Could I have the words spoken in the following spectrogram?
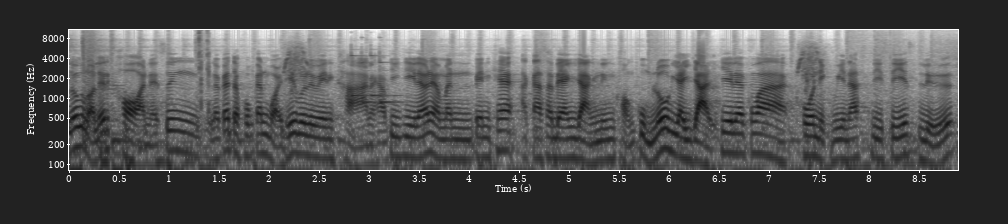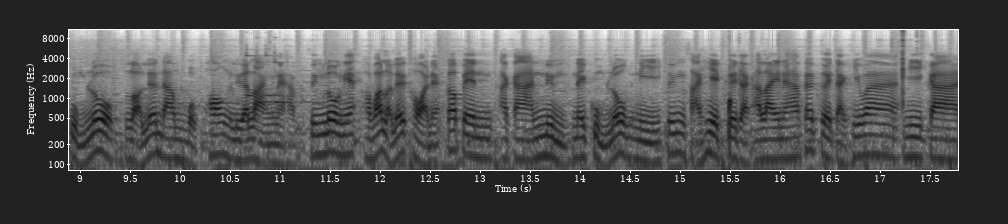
โรคหลอดเลือดขอดเนี่ยซึ่งเราก็จะพบกันบ่อยที่บริเวณขานะครับ จริงๆ แล้วเนี่ยมันเป็นแค่อาการแสดงอย่างหนึ่งของกลุ่มโรคใหญ่ๆ ที่เรียกว่า chronic venous disease หรือกลุ่มโรคหลอดเลือดดำบกพร่องเรื้อรังนะครับ ซึ่งโรคเนี้ยภาวะหลอดเลือดขอดเนี่ยก็เป็นอาการหนึ่งในกลุ่มโรคนี้ ซึ่งสาเหตุเกิดจากอะไรนะครับ ก็เกิดจากที่ว่ามีการ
